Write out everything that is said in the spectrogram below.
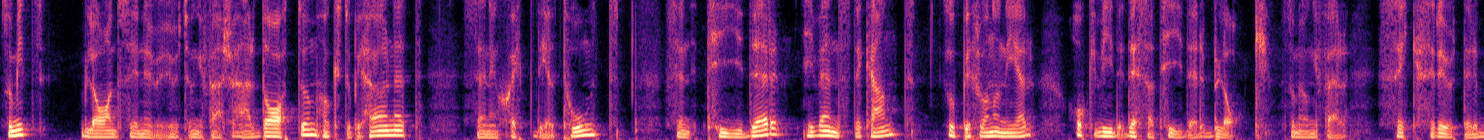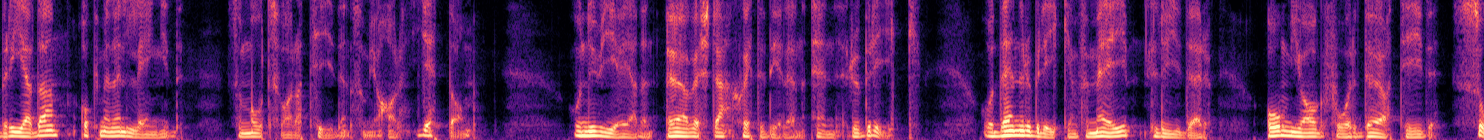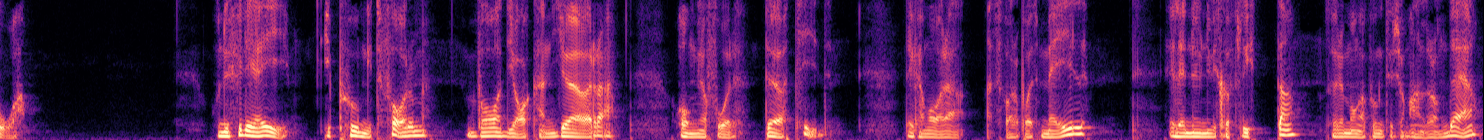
Så mitt blad ser nu ut ungefär så här. Datum högst upp i hörnet, sen en sjättedel tomt, sen tider i vänsterkant, uppifrån och ner och vid dessa tider block som är ungefär sex rutor breda och med en längd som motsvarar tiden som jag har gett dem. Och nu ger jag den översta sjättedelen en rubrik. Och den rubriken för mig lyder Om jag får dödtid så. Och nu fyller jag i, i punktform, vad jag kan göra om jag får dödtid. Det kan vara att svara på ett mail, eller nu när vi ska flytta så är det många punkter som handlar om det.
